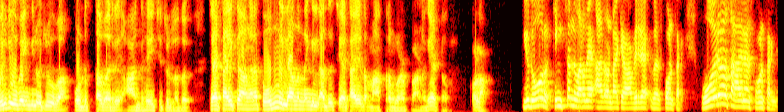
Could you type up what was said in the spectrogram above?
ഒരു രൂപയെങ്കിലും ഒരു രൂപ കൊടുത്തവർ ആഗ്രഹിച്ചിട്ടുള്ളത്. ചേട്ടായിക്ക് അങ്ങനെ തോന്നുന്നില്ല എന്നുണ്ടെങ്കിൽ അത് ചേട്ടായിയുടെ മാത്രം കുഴപ്പമാണ് കേട്ടോ? കൊള്ളാം. ഈ ഡോർ കിങ്സ് എന്ന് പറഞ്ഞ അതുണ്ടാക്കിയ അവരുടെ സ്പോൺസർ ഓരോ സാധനം സ്പോൺസറിങ്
